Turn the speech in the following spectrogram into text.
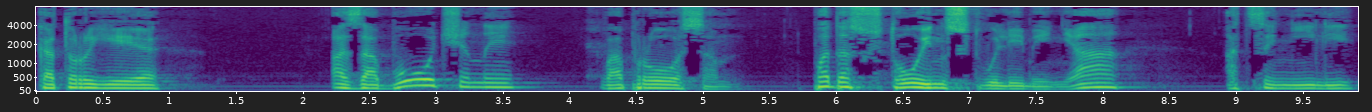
которые озабочены вопросом, по достоинству ли меня оценили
